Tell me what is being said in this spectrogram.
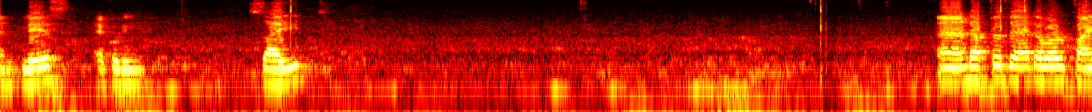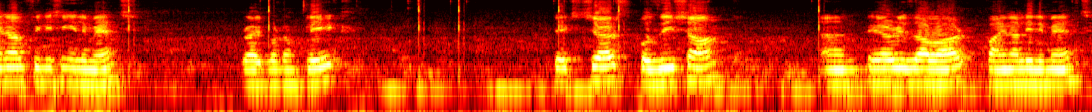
and place according side. And after that our final finishing element. Right button click. Textures position. And here is our final element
